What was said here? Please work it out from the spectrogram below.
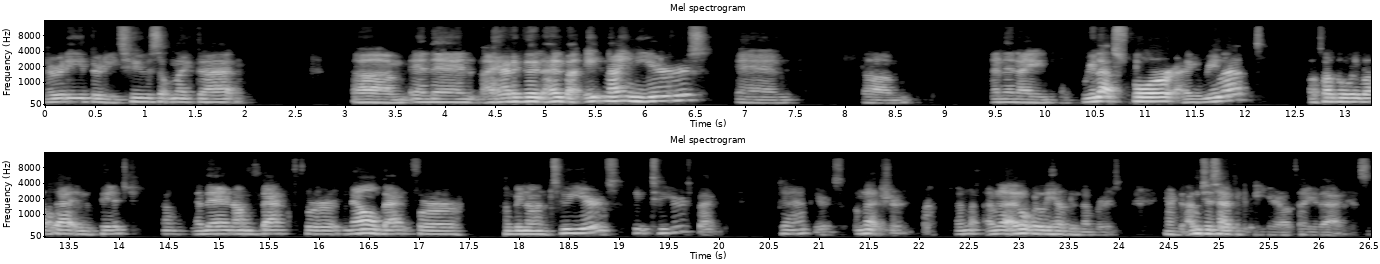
30, 32, something like that. Um, and then I had a good I had about eight, nine years and um and then I relapsed for I relapsed. I'll talk a little bit about that in the pitch. And then I'm back for now I'm back for coming on two years, two years back, two and a half years. I'm not sure. I'm not, I'm not, I don't really have the numbers. I'm just happy to be here. I'll tell you that because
